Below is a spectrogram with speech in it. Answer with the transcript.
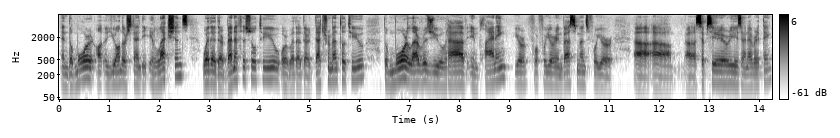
and the more uh, you understand the elections, whether they're beneficial to you or whether they're detrimental to you, the more leverage you have in planning your for, for your investments, for your uh, uh, uh, subsidiaries and everything.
